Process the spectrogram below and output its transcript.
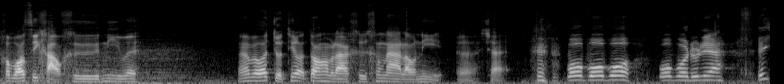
เขาบอกสีขาวคือนี่เว้ยงั้นแปลว่าจุดที่เราต้องทำลายคือข้างหน้าเรานี่ เออ ใช่ โบโบโบโบโบดูเนี่ยเฮ้ย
